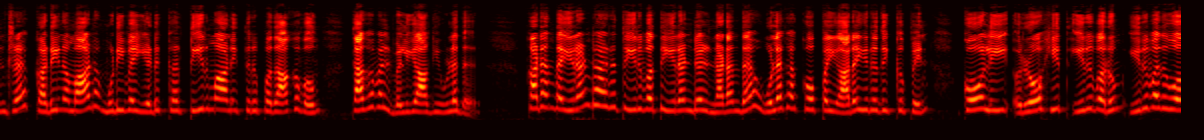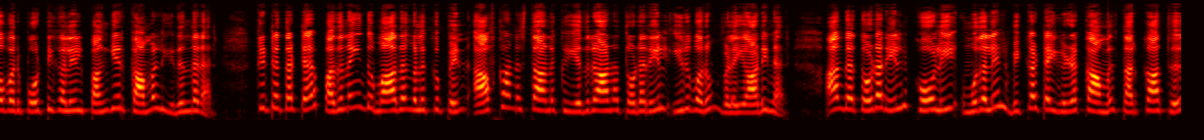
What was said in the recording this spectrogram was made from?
என்ற கடினமான முடிவை எடுக்க தீர்மானித்திருப்பதாகவும் தகவல் வெளியாகியுள்ளது. கடந்த இரண்டாயிரத்தி இருபத்தி இரண்டில் நடந்த உலகக்கோப்பை அரையிறுதிக்கு பின் கோலி ரோஹித் இருவரும் இருபது ஓவர் போட்டிகளில் பங்கேற்காமல் இருந்தனர். கிட்டத்தட்ட பதினைந்து மாதங்களுக்கு பின் ஆப்கானிஸ்தானுக்கு எதிரான தொடரில் இருவரும் விளையாடினர். அந்த தொடரில் கோலி முதலில் விக்கெட்டை இழக்காமல் தற்காத்து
